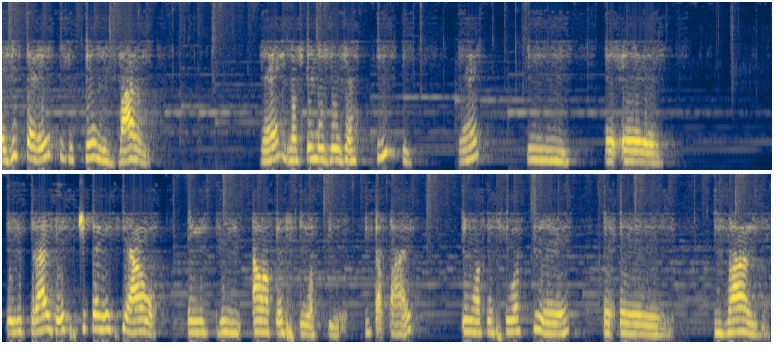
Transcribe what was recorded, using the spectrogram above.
é diferente de ser um inválido. Né? Nós temos hoje artistas né, que é, é, ele traz esse diferencial entre uma pessoa que é incapaz e uma pessoa que é, é, é inválida.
